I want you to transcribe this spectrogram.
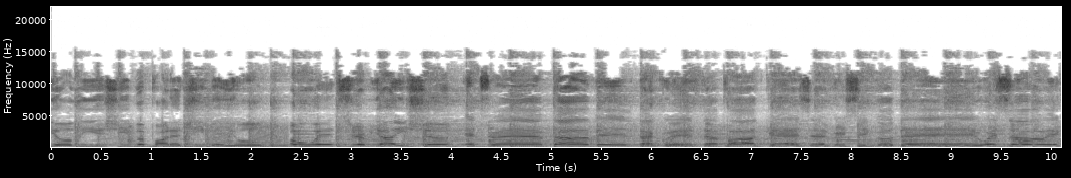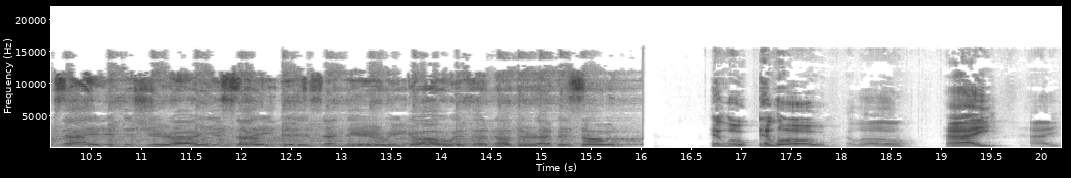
email the yeshiva pod at gmail. Oh, it's Reb Yoisha. It's Reb David back with the podcast every single day. We're so excited to share our this, and here we go with another episode. Hello, hello. Hello. Hi. Hi.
